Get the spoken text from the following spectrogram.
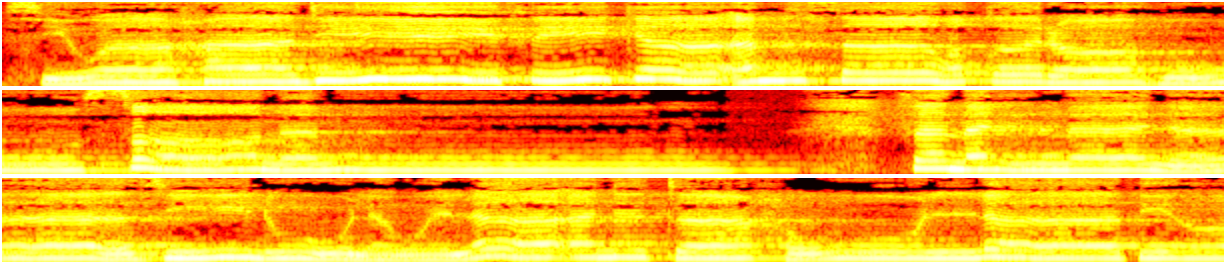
سوى حديثك أمسى وقراه الصمم فما المنازل لولا أن تحول بها؟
